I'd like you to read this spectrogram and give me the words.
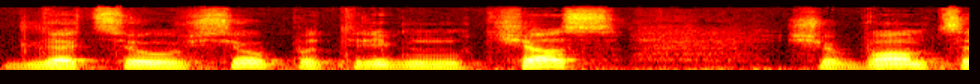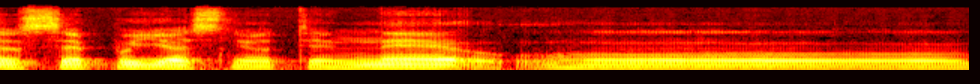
для цього всього потрібен час, щоб вам це все пояснювати. Не, о,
